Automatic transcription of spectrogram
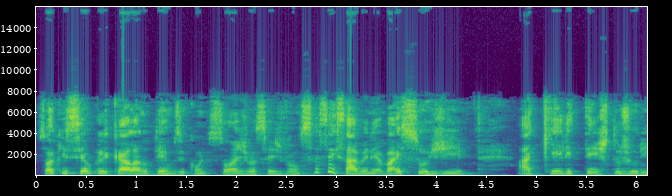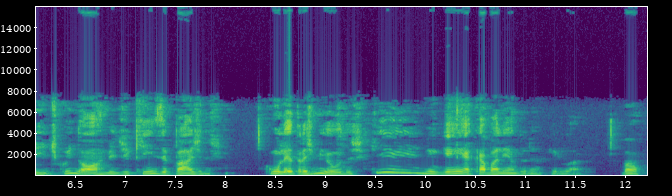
Só que se eu clicar lá no termos e condições, vocês vão. Vocês sabem, né? Vai surgir aquele texto jurídico enorme de 15 páginas, com letras miúdas, que ninguém acaba lendo, né? Aquilo lá. Bom,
